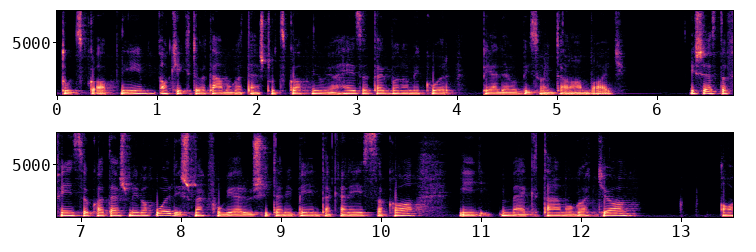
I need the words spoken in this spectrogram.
tudsz kapni, akiktől támogatást tudsz kapni olyan helyzetekben, amikor például bizonytalan vagy. És ezt a fényszöghatást még a hold is meg fogja erősíteni pénteken éjszaka, így megtámogatja a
